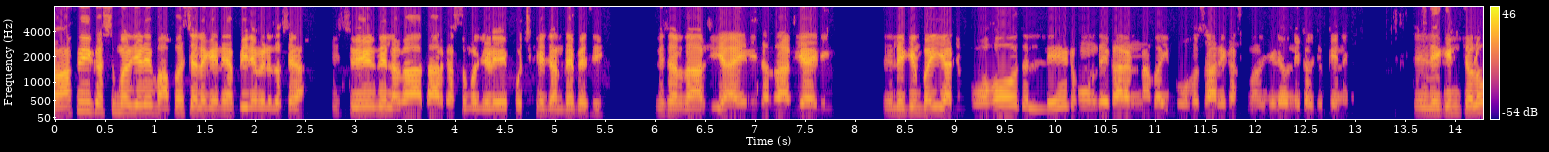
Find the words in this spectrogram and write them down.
ਕਾਫੀ ਕਸਟਮਰ ਜਿਹੜੇ ਵਾਪਸ ਚਲੇ ਗਏ ਨੇ ਅੱਬੀ ਨੇ ਮੈਨੂੰ ਦੱਸਿਆ ਕਿ ਸਵੇਰ ਦੇ ਲਗਾਤਾਰ ਕਸਟਮਰ ਜਿਹੜੇ ਪੁੱਛ ਕੇ ਜਾਂਦੇ ਪਏ ਸੀ ਵੀ ਸਰਦਾਰ ਜੀ ਆਏ ਨਹੀਂ ਸਰਦਾਰ ਜੀ ਆਏ ਨਹੀਂ ਤੇ ਲੇਕਿਨ ਬਾਈ ਅੱਜ ਬਹੁਤ ਲੇਟ ਹੋਣ ਦੇ ਕਾਰਨ ਨਾ ਬਾਈ ਬਹੁਤ ਸਾਰੇ ਕਸਟਮਰ ਜਿਹੜੇ ਉਹ ਨਿਕਲ ਚੁੱਕੇ ਨੇ। ਤੇ ਲੇਕਿਨ ਚਲੋ,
